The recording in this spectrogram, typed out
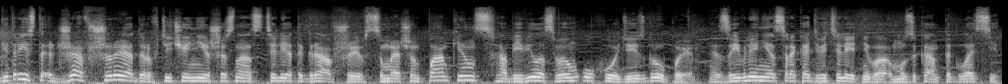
Гитарист Джефф Шредер, в течение 16 лет игравший в Smashing Pumpkins, объявил о своем уходе из группы. Заявление 49-летнего музыканта гласит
